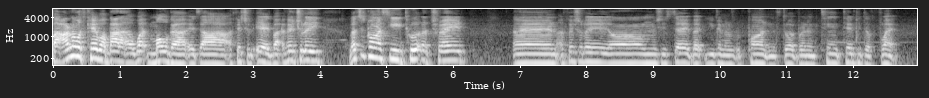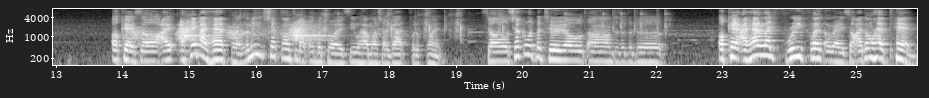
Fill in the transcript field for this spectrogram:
But I don't know what's capable about it, or what Molga is uh, officially is. But eventually, let's just go and see Twitter trade. And officially, um, she said that you can in the store burning 10, 10 pieces of flint. Okay, so I, I think I have flint. Let me check onto my inventory, see how much I got for the flint. So, checking with materials, um, da, da, da, Okay, I have like three flint already, so I don't have ten.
